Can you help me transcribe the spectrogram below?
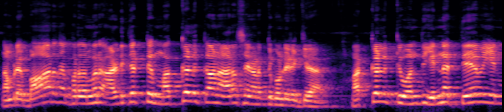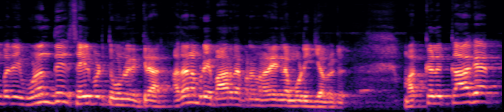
நம்முடைய பாரத பிரதமர் அடித்தட்டு மக்களுக்கான அரசை நடத்தி கொண்டிருக்கிறார். மக்களுக்கு வந்து என்ன தேவை என்பதை உணர்ந்து செயல்படுத்தி கொண்டிருக்கிறார். அதான் நம்முடைய பாரத பிரதமர் நரேந்திர மோடிஜி அவர்கள். மக்களுக்காக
